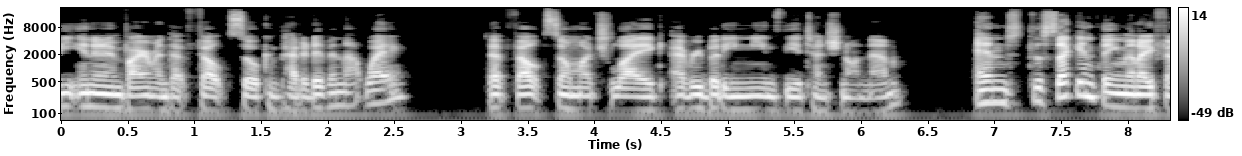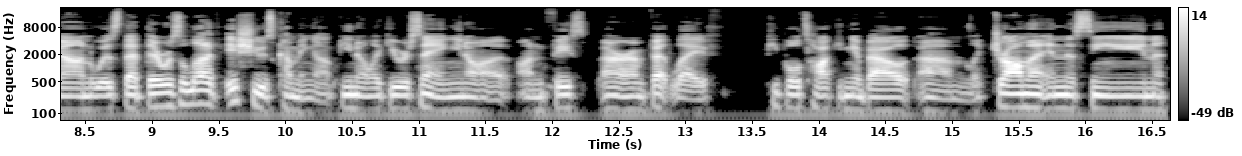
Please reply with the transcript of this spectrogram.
be in an environment that felt so competitive in that way, that felt so much like everybody needs the attention on them. And the second thing that I found was that there was a lot of issues coming up. You know, like you were saying, you know, uh, on Face or on FetLife, people talking about um, like drama in the scene.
